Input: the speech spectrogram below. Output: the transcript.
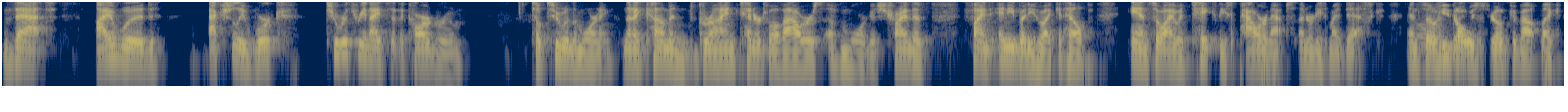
that I would actually work two or three nights at the card room till two in the morning. And then I come and grind 10 or 12 hours of mortgage, trying to find anybody who I could help. And so I would take these power naps underneath my desk. And Oh so he'd always joke about like,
